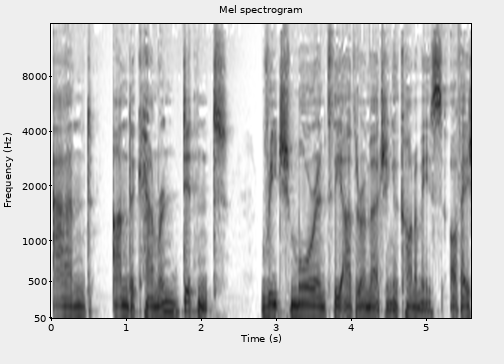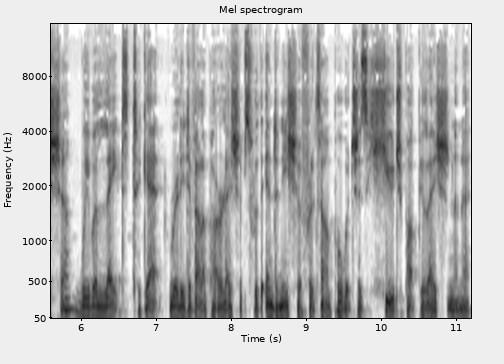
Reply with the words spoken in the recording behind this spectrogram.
and under Cameron didn't reach more into the other emerging economies of Asia. We were late to get really develop our relationships with Indonesia, for example, which is a huge population and a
